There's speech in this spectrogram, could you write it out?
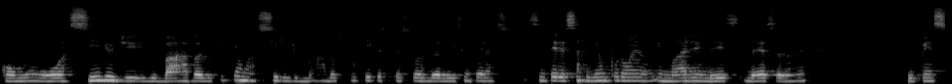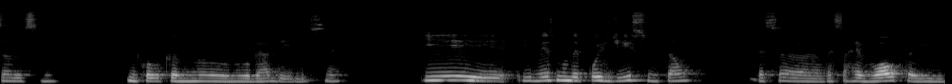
como o assírio de, de Barbas. O que, que é um assírio de Barbas? Por que, que as pessoas dali se, se interessariam por uma imagem desse, dessas, né? E pensando assim, me colocando no, no lugar deles, né? E, e mesmo depois disso, então, dessa, dessa revolta e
